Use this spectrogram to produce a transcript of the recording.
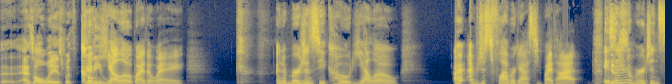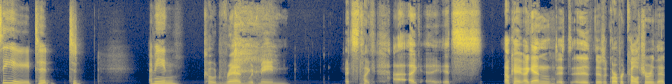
uh, as always with code any yellow by the way an emergency code yellow I, i'm just flabbergasted by that is yes. it an emergency to to i mean code red would mean it's like uh, it's okay again it, it, uh, there's a corporate culture that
